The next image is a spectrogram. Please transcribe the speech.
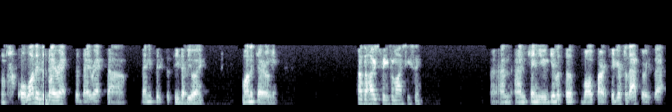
Well, what is the direct the direct uh, benefits to CWI monetarily? Uh, the host fee from ICC. And and can you give us the ballpark figure for that, or is that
